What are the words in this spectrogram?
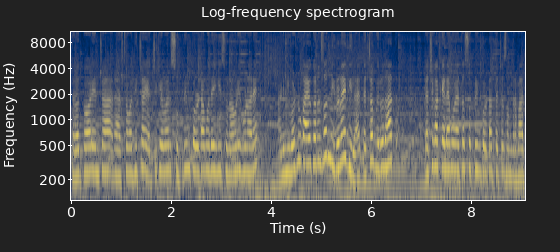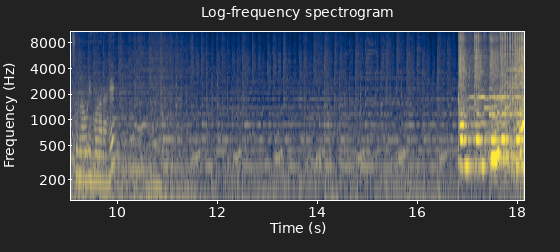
शरद पवार यांच्या राष्ट्रवादीच्या याचिकेवर सुप्रीम कोर्टामध्ये ही सुनावणी होणार आहे आणि निवडणूक आयोगानं जो निर्णय दिला आहे त्याच्या विरोधात याचिका केल्यामुळे आता सुप्रीम कोर्टात त्याच्या संदर्भात सुनावणी होणार आहे Thank you.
